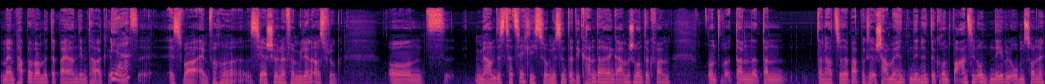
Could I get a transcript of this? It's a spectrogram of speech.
mein Papa war mit dabei an dem Tag Ja. und es war einfach ein sehr schöner Familienausflug. Und wir haben das tatsächlich so. Wir sind da die Kanda in Garmisch runtergefahren und dann, dann, dann hat so der Papa gesagt, schau mal hinten den Hintergrund, Wahnsinn, unten Nebel, oben Sonne.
